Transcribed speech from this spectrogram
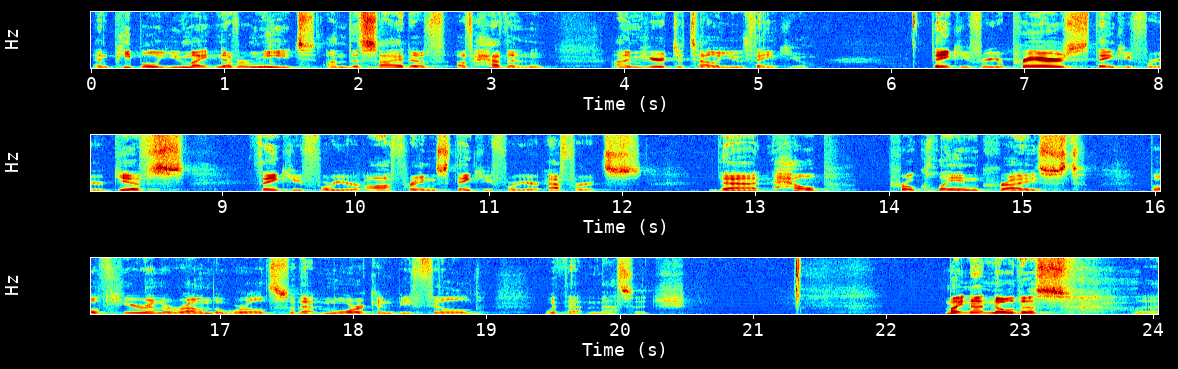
and people you might never meet on this side of, of heaven, I'm here to tell you thank you. Thank you for your prayers. Thank you for your gifts. Thank you for your offerings. Thank you for your efforts that help proclaim Christ both here and around the world so that more can be filled with that message. Might not know this. Uh,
